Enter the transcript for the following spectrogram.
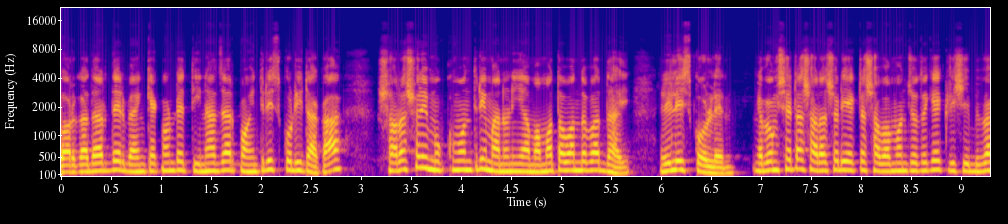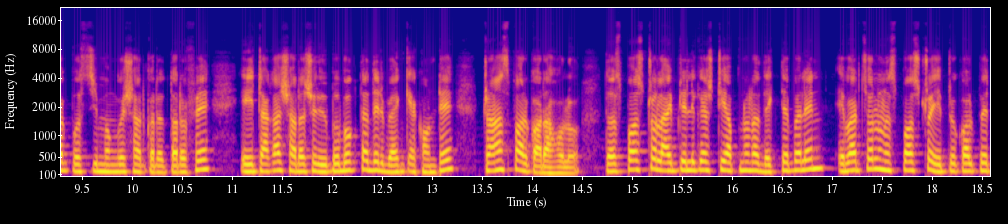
বর্গাদারদের ব্যাংক অ্যাকাউন্টে তিন হাজার পঁয়ত্রিশ কোটি টাকা সরাসরি মুখ্যমন্ত্রী মাননীয়া মমতা বন্দ্যোপাধ্যায় রিলিজ করলেন এবং সেটা সরাসরি একটা সভামঞ্চ থেকে কৃষি বিভাগ পশ্চিমবঙ্গ সরকারের তরফে এই টাকা সরাসরি উপভোক্তাদের ব্যাংক অ্যাকাউন্টে ট্রান্সফার করা হলো। তো স্পষ্ট লাইভ টেলিকাস্টটি আপনারা দেখতে পেলেন। এবার চলুন স্পষ্ট এই প্রকল্পের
